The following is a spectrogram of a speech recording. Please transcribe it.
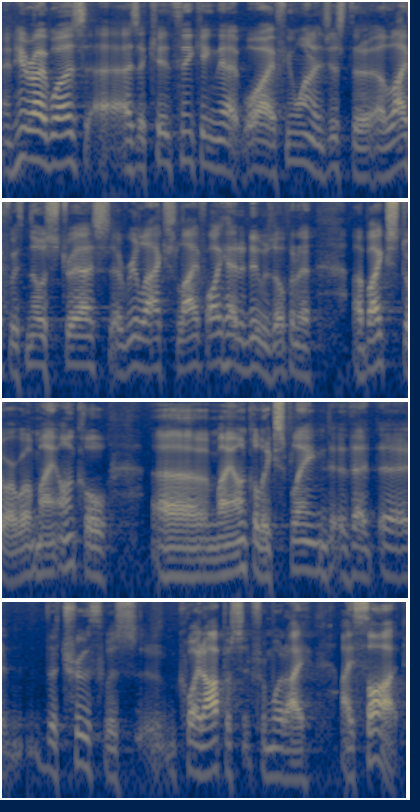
And here I was as a kid thinking that, boy, if you wanted just a, a, life with no stress, a relaxed life, all you had to do was open a, a bike store. Well, my uncle, uh, my uncle explained that uh, the truth was quite opposite from what I, I thought.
